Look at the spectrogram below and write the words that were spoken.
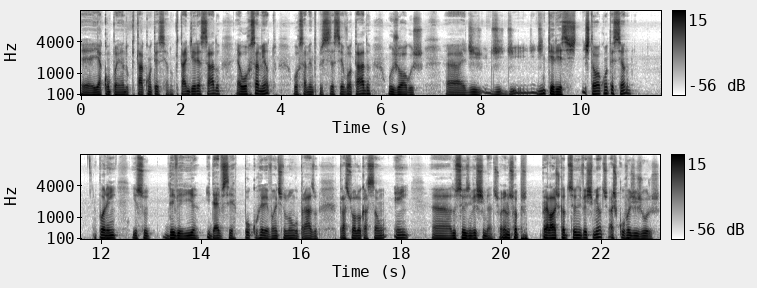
é, e acompanhando o que está acontecendo. O que está endereçado é o orçamento. O orçamento precisa ser votado, os jogos uh, de, de, de, de interesses estão acontecendo, porém, isso deveria e deve ser pouco relevante no longo prazo para sua alocação em uh, dos seus investimentos. Olhando só para a lógica dos seus investimentos, as curvas de juros,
